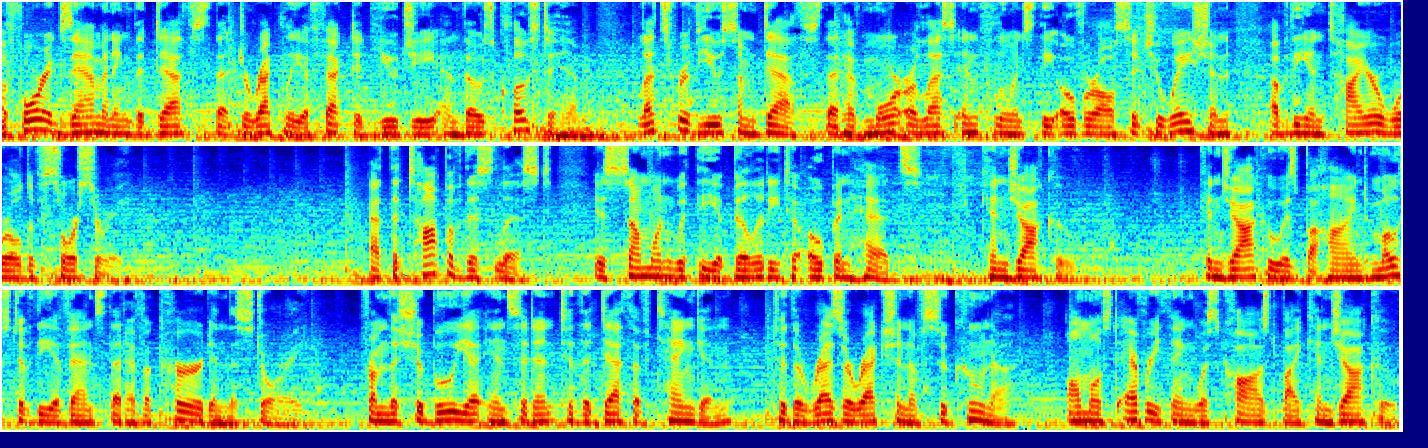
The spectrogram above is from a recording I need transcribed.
Before examining the deaths that directly affected Yuji and those close to him, let's review some deaths that have more or less influenced the overall situation of the entire world of sorcery. At the top of this list is someone with the ability to open heads, Kenjaku. Kenjaku is behind most of the events that have occurred in the story. From the Shibuya incident to the death of Tengen, to the resurrection of Sukuna, almost everything was caused by Kenjaku.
